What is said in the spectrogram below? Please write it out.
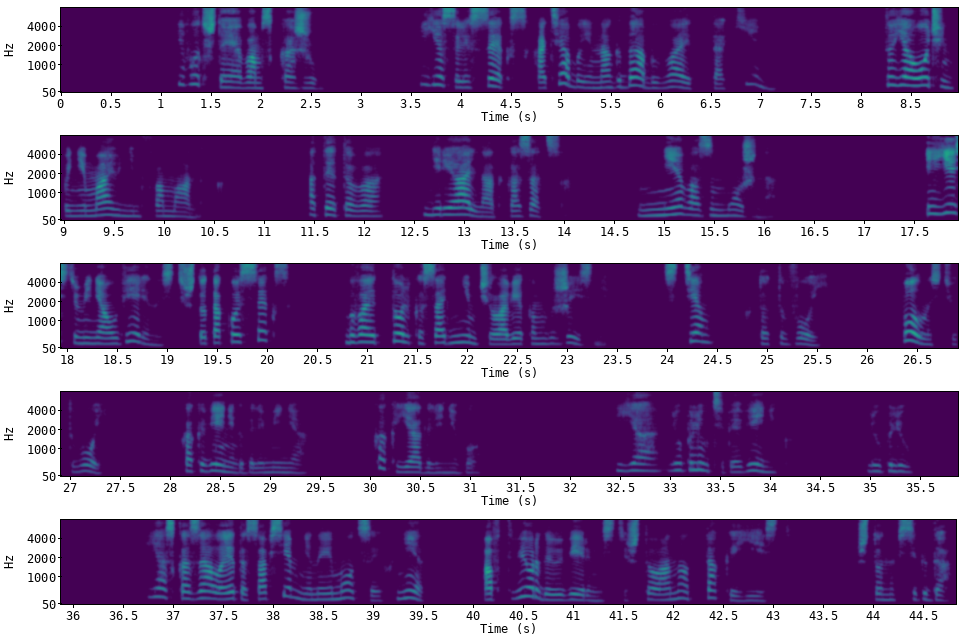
И вот что я вам скажу. Если секс хотя бы иногда бывает таким, то я очень понимаю нимфоманок. От этого нереально отказаться. Невозможно. И есть у меня уверенность, что такой секс бывает только с одним человеком в жизни. С тем, кто твой. Полностью твой. Как веник для меня. Как я для него. Я люблю тебя, веник. Люблю. Я сказала это совсем не на эмоциях, нет а в твердой уверенности, что оно так и есть, что навсегда.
